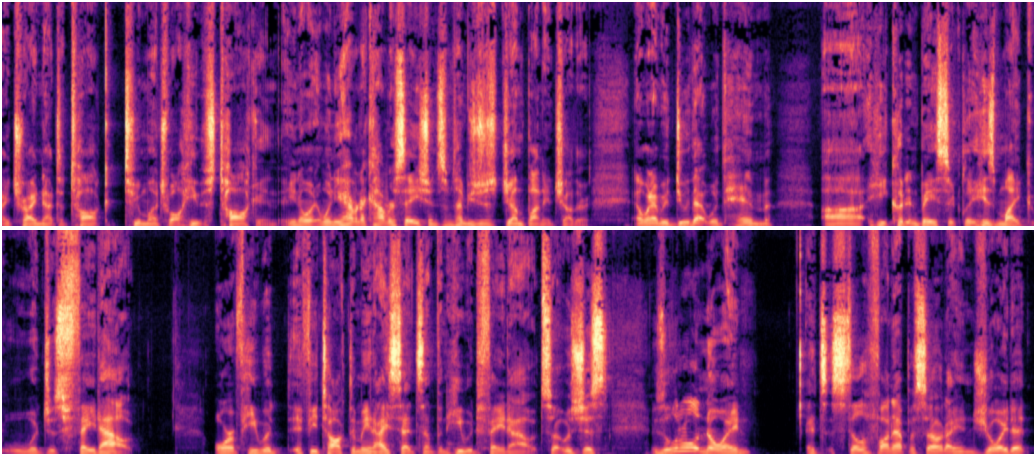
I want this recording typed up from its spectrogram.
I tried not to talk too much while he was talking. You know, when, when you're having a conversation, sometimes you just jump on each other. And when I would do that with him, uh, he couldn't basically. His mic would just fade out, or if he would, if he talked to me and I said something, he would fade out. So it was just, it was a little annoying. It's still a fun episode. I enjoyed it.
